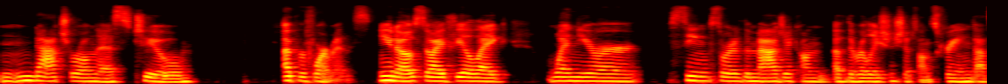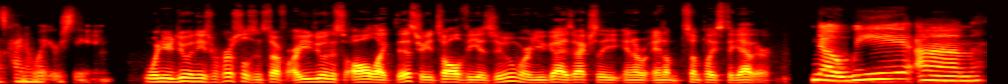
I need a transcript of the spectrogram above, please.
naturalness to a performance, you know? So I feel like when you're seeing sort of the magic on of the relationships on screen, that's kind of what you're seeing when you're doing these rehearsals and stuff, are you doing this all like this, or it's all via Zoom, or are you guys actually in a in a someplace together? No, we um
